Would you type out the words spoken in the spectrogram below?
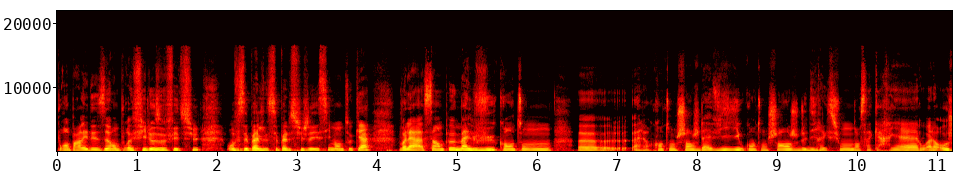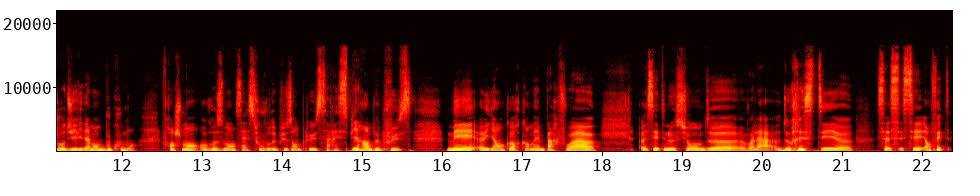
Pour en parler des heures, on pourrait philosopher dessus. C'est pas, pas le sujet ici, mais en tout cas, voilà, c'est un peu mal vu quand on, euh, alors, quand on change d'avis ou quand on change de direction dans sa carrière. Alors aujourd'hui, évidemment, beaucoup moins. Franchement, heureusement, ça s'ouvre de plus en plus, ça respire un peu plus, mais euh, il y a encore quand même parfois cette notion de, voilà, de rester. en fait,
